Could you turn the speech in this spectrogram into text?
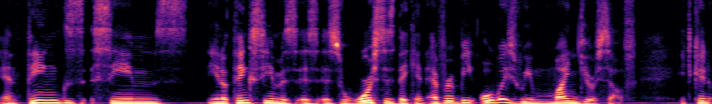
and things seems, you know, things seem as, as, as worse as they can ever be, always remind yourself it can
